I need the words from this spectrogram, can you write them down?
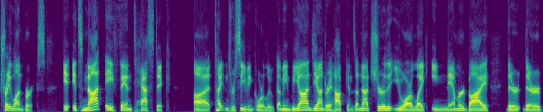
Treylon Burks? It, it's not a fantastic uh, Titans receiving corps, Luke. I mean, beyond DeAndre Hopkins, I'm not sure that you are like enamored by their their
